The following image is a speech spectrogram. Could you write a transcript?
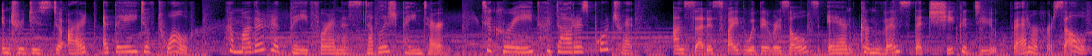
Introduced to art at the age of 12, her mother had paid for an established painter to create her daughter's portrait. Unsatisfied with the results and convinced that she could do better herself,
